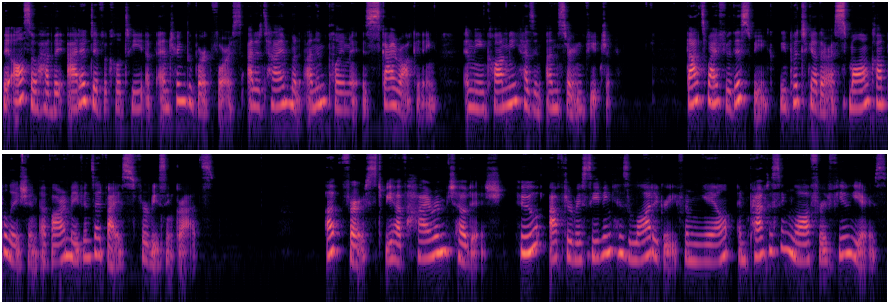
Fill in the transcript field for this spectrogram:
They also have the added difficulty of entering the workforce at a time when unemployment is skyrocketing and the economy has an uncertain future. That's why for this week, we put together a small compilation of our Maven's advice for recent grads. Up first, we have Hiram Chodosh, who, after receiving his law degree from Yale and practicing law for a few years,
